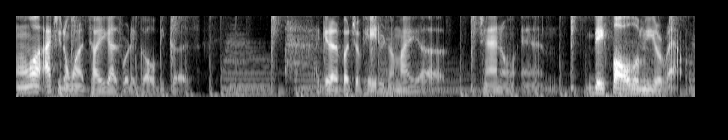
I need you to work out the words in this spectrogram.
well, I actually don't want to tell you guys where to go because I get a bunch of haters on my uh, channel and they follow me around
